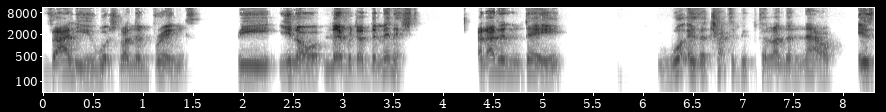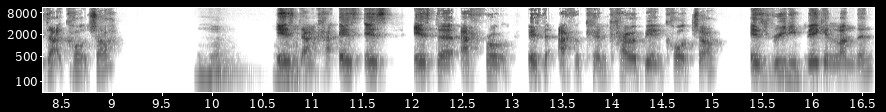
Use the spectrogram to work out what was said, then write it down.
value which London brings be, you know, leveraged and diminished? And at the end of the day, what is attracting people to London now is that culture, Mhm. Is that is is is the Afro is the African Caribbean culture is really big in London,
